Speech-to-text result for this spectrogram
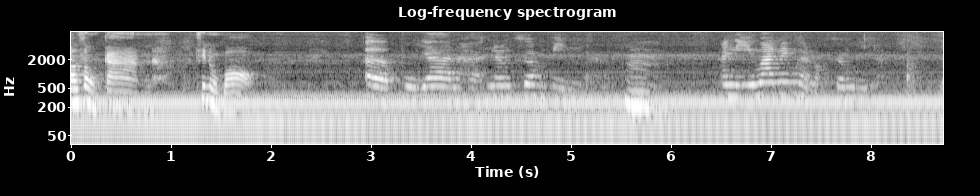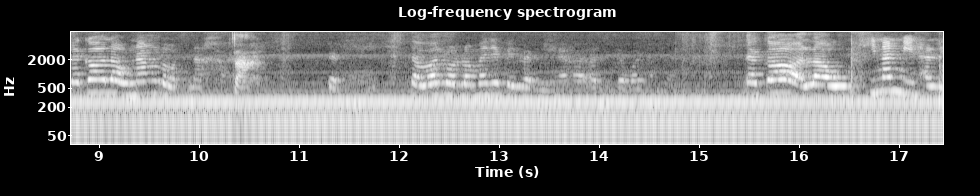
ตอนสงกรารที่หนูบอก เออปู่ย่านะคะนั่งเครื่องบิน อืมอันนี้วาดไม่เหมือนหรอกเครื่องบินอะแล้วก็เรานั่งรถนะคะจ้ะแบบนี้ แต่ว่ารถเราไม่ได้เป็นแบบนี้นะคะ อันนี้แปลว่าทำไมแล้วก็เราที่นั่นมีทะเล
